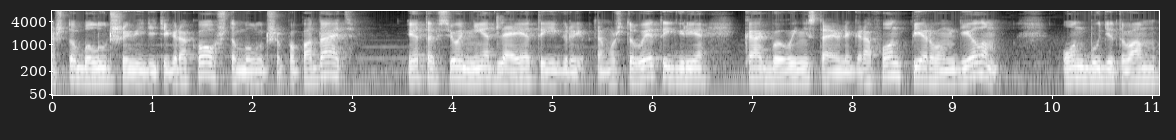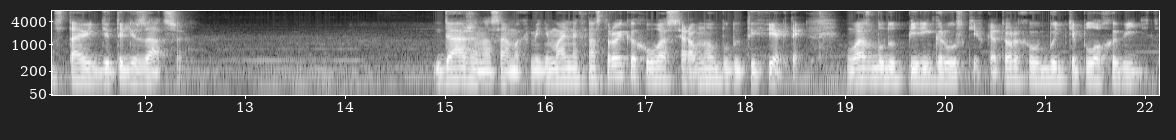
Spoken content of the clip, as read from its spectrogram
чтобы лучше видеть игроков, чтобы лучше попадать. это все не для этой игры, потому что в этой игре, как бы вы ни ставили графон, первым делом он будет вам ставить детализацию. Даже на самых минимальных настройках у вас все равно будут эффекты. У вас будут перегрузки, в которых вы будете плохо видеть.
